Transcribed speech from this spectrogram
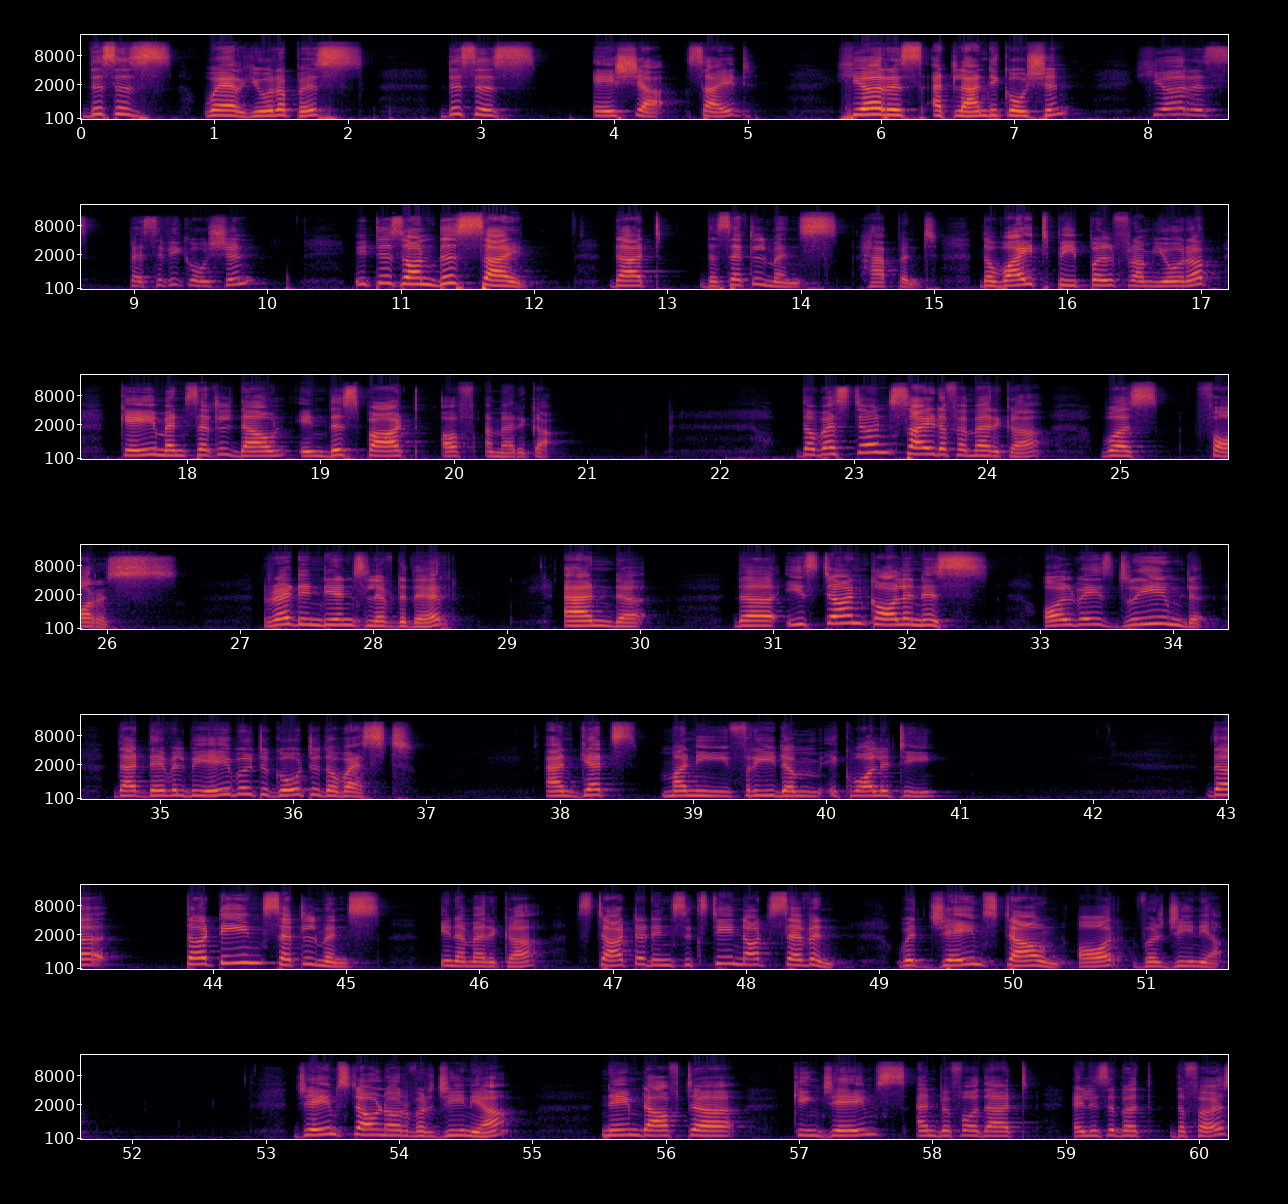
this is where Europe is, this is Asia side, here is Atlantic Ocean, here is Pacific Ocean. It is on this side that the settlements happened. The white people from Europe came and settled down in this part of America. The western side of America was forests. Red Indians lived there, and uh, the eastern colonists always dreamed that they will be able to go to the west and get money, freedom, equality. The 13 settlements in America started in 1607 with Jamestown or Virginia. Jamestown or Virginia, named after King James and before that Elizabeth I,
